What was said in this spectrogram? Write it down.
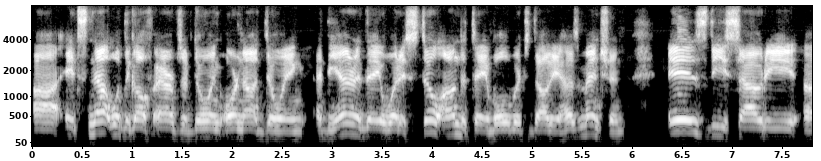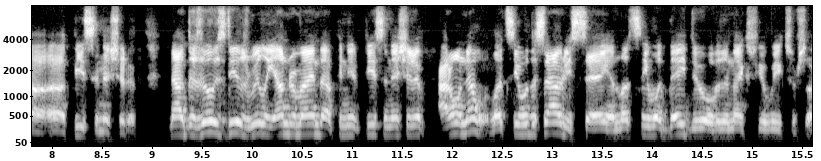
Uh, it's not what the Gulf Arabs are doing or not doing. At the end of the day, what is still on the table, which Dalia has mentioned, is the Saudi uh, uh, peace initiative. Now, does those deals really undermine that peace initiative? I don't know. Let's see what the Saudis say, and let's see what they do over the next few weeks or so.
